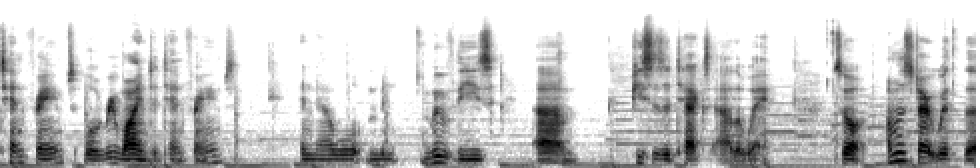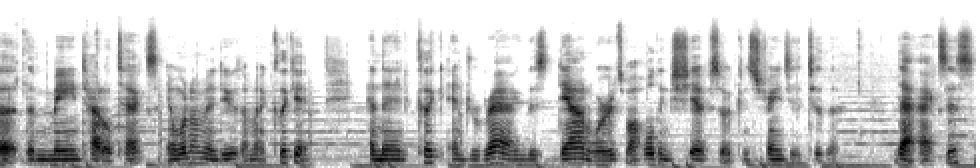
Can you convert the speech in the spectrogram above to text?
10 frames, we'll rewind to 10 frames, and now we'll move these um, pieces of text out of the way. So I'm going to start with the, the main title text and what I'm going to do is I'm going to click it and then click and drag this downwards while holding shift so it constrains it to the that axis.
